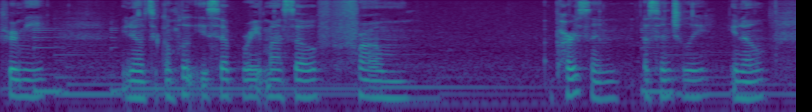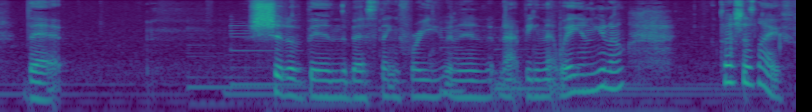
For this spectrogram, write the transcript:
for me, you know, to completely separate myself from a person, essentially, you know, that should have been the best thing for you and ended up not being that way. And you know, that's just life.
